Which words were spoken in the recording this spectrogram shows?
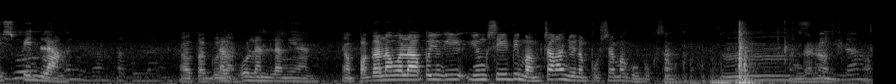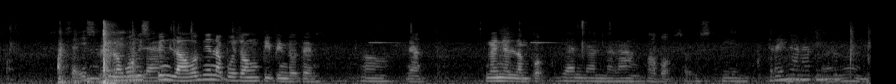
spin lang. Oh, tagulan. Tag-ulan lang yan. Yan, pagka nawala po yung, yung CD ma'am, tsaka nyo lang po siya mabubuksan. Mm. Ang ganon. Sa spin Pero kung lang. spin lang, huwag nyo na po siyang pipindutin. Oh, Yan. Ganyan lang po. yan yan na lang. Opo. So spin. Try nga natin to.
